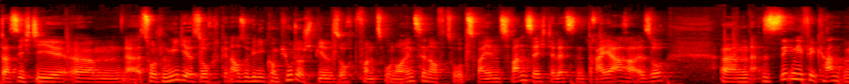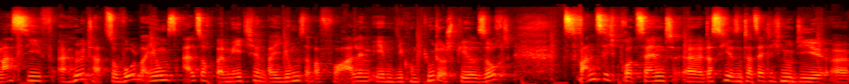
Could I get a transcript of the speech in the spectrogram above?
dass sich die ähm, äh, Social-Media-Sucht genauso wie die Computerspielsucht von 2019 auf 2022, der letzten drei Jahre also, ähm, signifikant massiv erhöht hat, sowohl bei Jungs als auch bei Mädchen, bei Jungs aber vor allem eben die Computerspielsucht. 20 Prozent, äh, das hier sind tatsächlich nur die äh,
